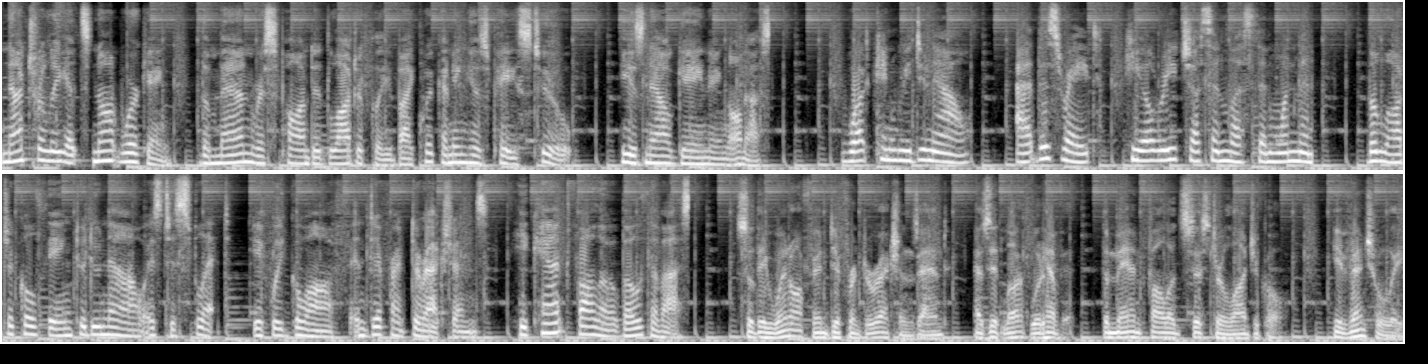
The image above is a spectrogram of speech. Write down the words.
Naturally it's not working, the man responded logically by quickening his pace too. He is now gaining on us. What can we do now? At this rate, he'll reach us in less than one minute. The logical thing to do now is to split, if we go off in different directions, he can't follow both of us. So they went off in different directions and, as it luck would have it, the man followed Sister Logical. Eventually,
